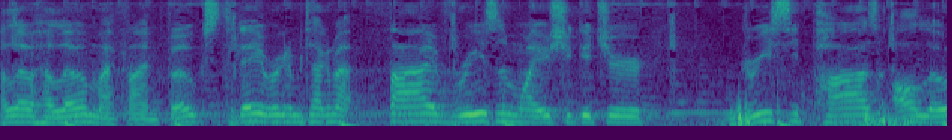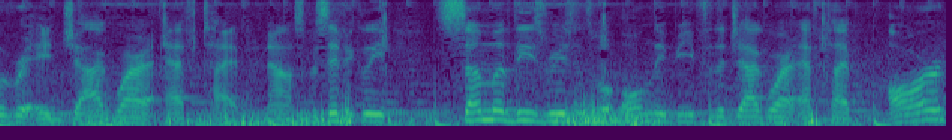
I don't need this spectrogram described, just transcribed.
Hello, hello, my fine folks. Today we're going to be talking about five reasons why you should get your greasy paws all over a Jaguar F-Type. Now, specifically, some of these reasons will only be for the Jaguar F-Type R,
